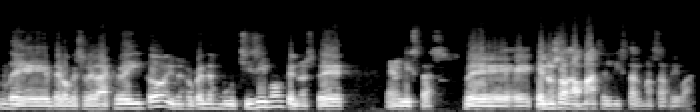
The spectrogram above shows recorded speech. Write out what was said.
de, de lo que se le da crédito y me sorprende muchísimo que no esté en listas, de, que no salga más en listas más arriba.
